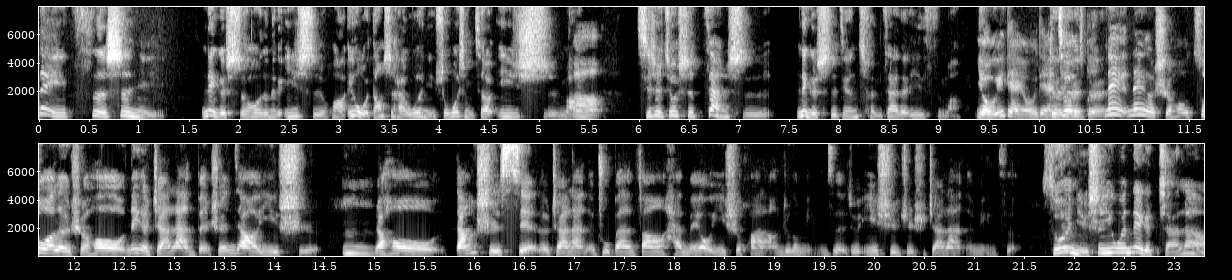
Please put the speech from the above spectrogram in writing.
那一次是你那个时候的那个一时画，因为我当时还问你说为什么叫一时嘛？啊，其实就是暂时那个时间存在的意思嘛。有一点，有一点，就对那那个时候做的时候，那个展览本身叫一时。嗯，然后当时写的展览的主办方还没有意识画廊这个名字，就一时只是展览的名字。所以你是因为那个展览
